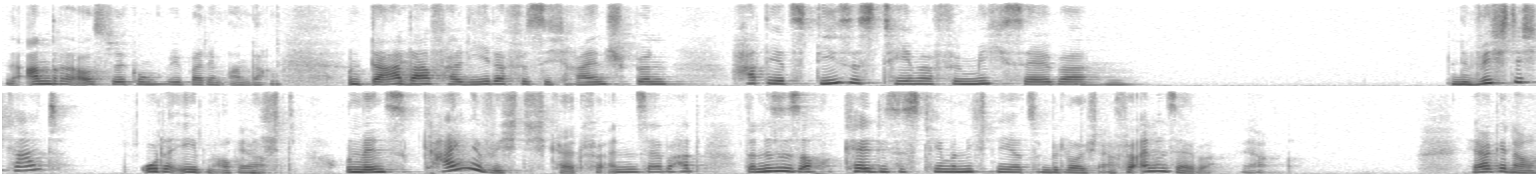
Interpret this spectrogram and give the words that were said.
eine andere Auswirkung wie bei dem anderen. Und da darf halt jeder für sich reinspüren, hat jetzt dieses Thema für mich selber eine Wichtigkeit oder eben auch Ja. nicht. Und wenn es keine Wichtigkeit für einen selber hat, dann ist es auch okay, dieses Thema nicht näher zu beleuchten. Für einen selber. Ja. ja, genau.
